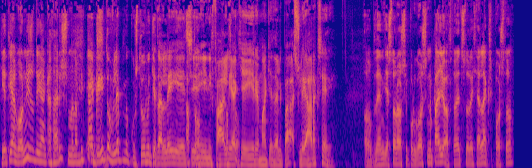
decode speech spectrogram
Γιατί αγωνίζονται για να καθαρίσουμε, να μπει τάξη. Επειδή τον βλέπει με κουστούμι και τα λέει έτσι, Αυτό. είναι νυφάλια Αυτό. και ήρεμα και τα λοιπά. Σου λέει άρα ξέρει. Ο Δένδια τώρα ως υπουργός είναι παλιό αυτό, έτσι τώρα έχει αλλάξει πόστο.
